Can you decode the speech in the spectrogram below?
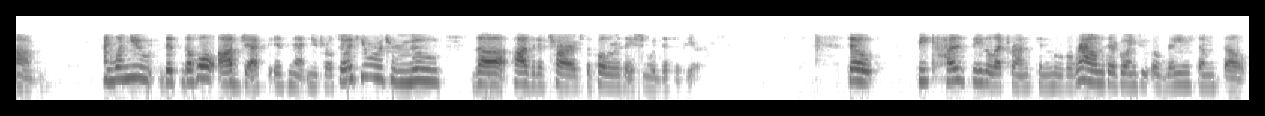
Um, and when you the the whole object is net neutral. So if you were to remove the positive charge, the polarization would disappear. So because these electrons can move around, they're going to arrange themselves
